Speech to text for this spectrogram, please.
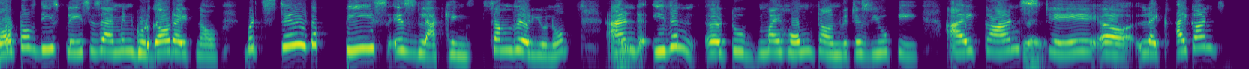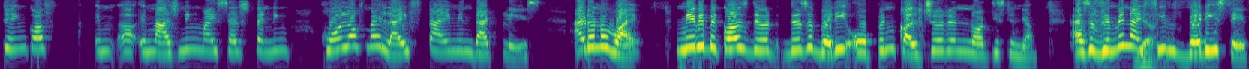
lot of these places i'm in gurgaon right now but still the peace is lacking somewhere you know and right. even uh, to my hometown which is up i can't right. stay uh, like i can't think of Im- uh, imagining myself spending whole of my lifetime in that place i don't know why maybe because there there's a very open culture in northeast india as a woman i Yeah. feel very safe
